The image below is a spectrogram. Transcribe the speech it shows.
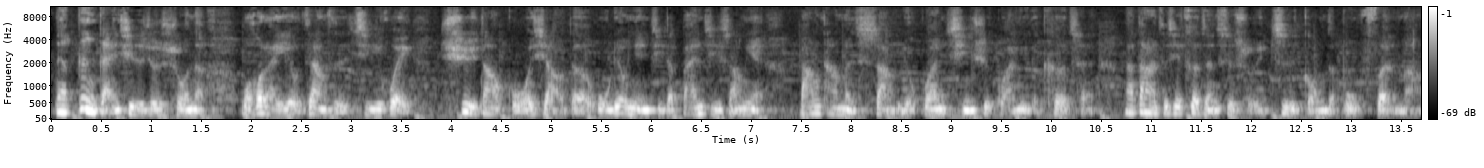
那更感谢的就是说呢，我后来也有这样子的机会，去到国小的五六年级的班级上面。帮他们上有关情绪管理的课程，那当然这些课程是属于自工的部分嘛。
